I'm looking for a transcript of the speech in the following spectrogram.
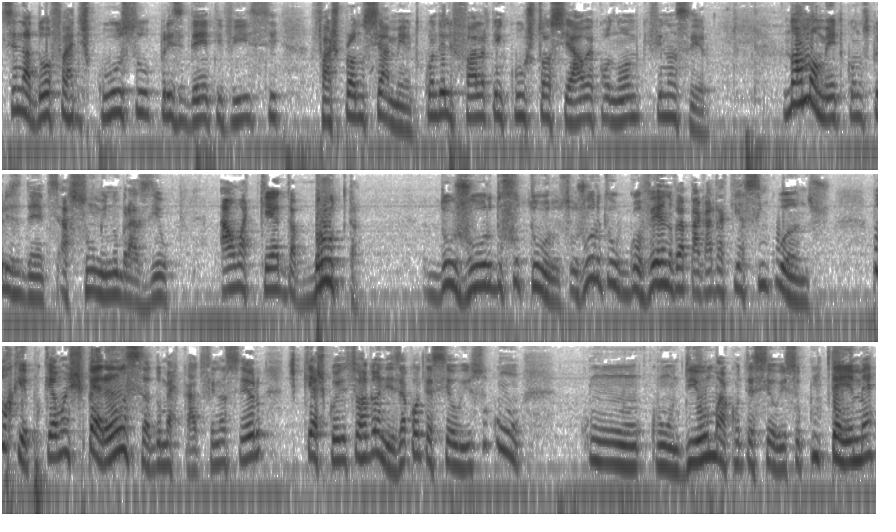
senador faz discurso, presidente vice faz pronunciamento. Quando ele fala, tem custo social, econômico e financeiro. Normalmente, quando os presidentes assumem no Brasil, há uma queda bruta do juro do futuro, o juro que o governo vai pagar daqui a cinco anos. Por quê? Porque é uma esperança do mercado financeiro de que as coisas se organizem. Aconteceu isso com, com, com Dilma, aconteceu isso com Temer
